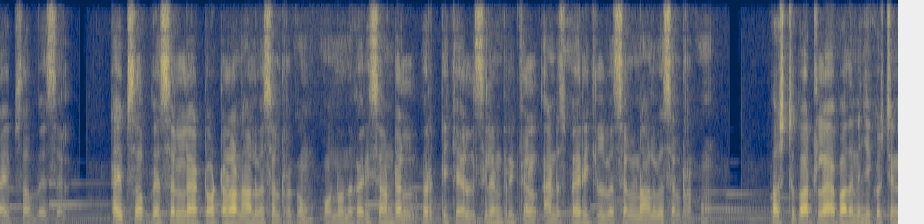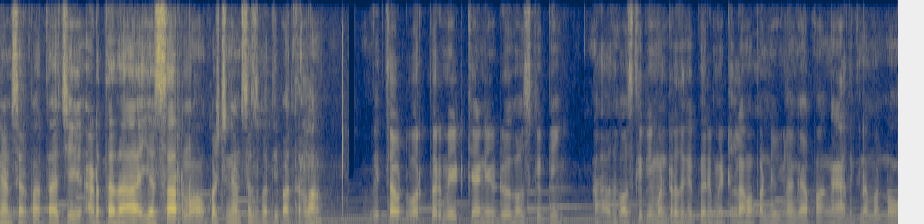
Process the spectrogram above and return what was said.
types of vessel types of வெசலில் டோட்டலாக நாலு வெசல் இருக்கும். ஒன்று வந்து horizontal vertical cylindrical and spherical vessel நாலு வெசல் இருக்கும். ஃபஸ்ட்டு பார்ட்டில் பதினஞ்சு கொஸ்டின் ஆன்சர் பார்த்தாச்சு. அடுத்ததாக எஸ்ஆர் நோ கொஸ்டின் ஆன்சர்ஸ் பற்றி பார்த்துடலாம். Without work permit can you do housekeeping அதாவது ஹவுஸ் கீப்பிங் பண்ணுறதுக்கு பெர்மிட் இல்லாமல் பண்ணுவீங்களான்னு கேட்பாங்க அதுக்கு நம்ம நோ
